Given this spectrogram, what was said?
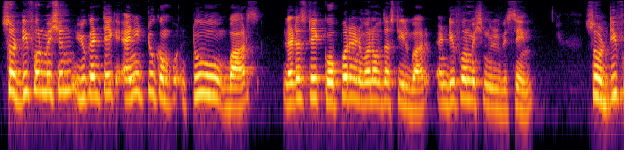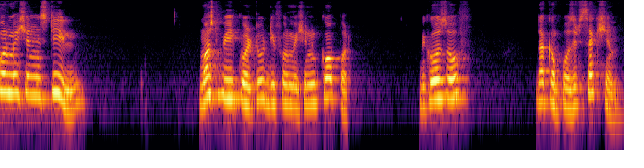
So deformation you can take any two two bars let us take copper and one of the steel bar and deformation will be same. So deformation in steel must be equal to deformation in copper because of the composite section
